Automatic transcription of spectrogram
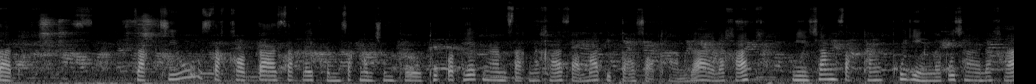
ตัด สักคิ้ว สักขอบตา สักไรผม สักนมชมพูทุกประเภทงานสักนะคะ สามารถติดต่อสอบถามได้นะคะ มีช่างสักทั้งผู้หญิงและผู้ชายนะคะ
